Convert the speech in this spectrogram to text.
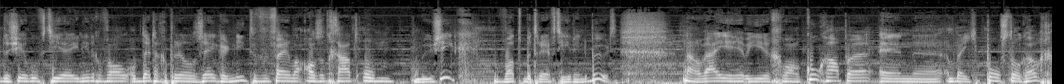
dus je hoeft je in ieder geval op 30 april zeker niet te vervelen als het gaat om muziek. Wat betreft hier in de buurt. Nou, wij hebben hier gewoon koekhappen en een beetje polstok hoog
